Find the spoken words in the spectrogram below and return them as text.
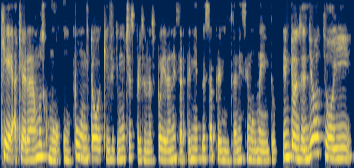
que aclaráramos como un punto que sé que muchas personas pudieran estar teniendo esta pregunta en este momento. Entonces, yo soy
